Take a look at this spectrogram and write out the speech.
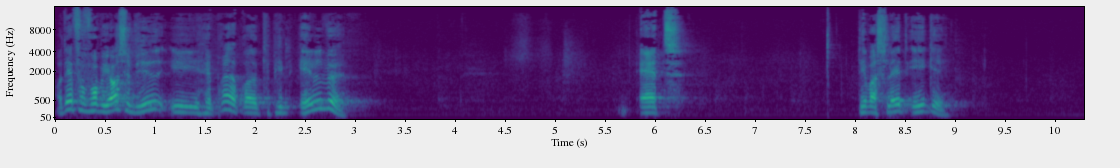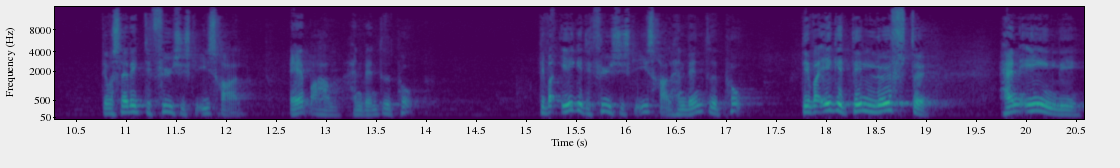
Og derfor får vi også at vide i Hebræerbrevet kapitel 11, at det var slet ikke det var slet ikke det fysiske Israel, Abraham han ventede på. Det var ikke det fysiske Israel, han ventede på. Det var ikke det løfte, han egentlig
